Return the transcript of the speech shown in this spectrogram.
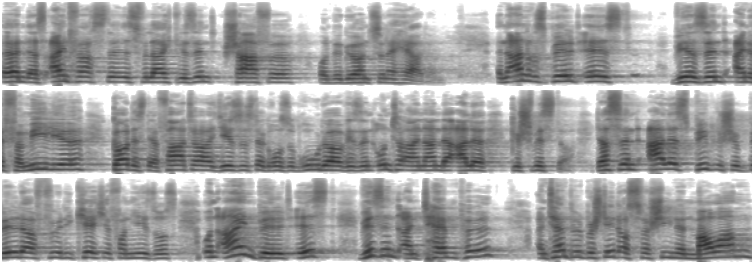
Äh, das einfachste ist vielleicht, wir sind Schafe und wir gehören zu einer Herde. Ein anderes Bild ist, wir sind eine Familie, Gott ist der Vater, Jesus ist der große Bruder, wir sind untereinander alle Geschwister. Das sind alles biblische Bilder für die Kirche von Jesus. Und ein Bild ist, wir sind ein Tempel. Ein Tempel besteht aus verschiedenen Mauern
